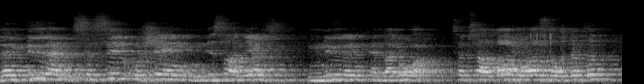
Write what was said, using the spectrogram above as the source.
dhe mënyrën se si ushqehen disa njerëz në mënyrën e ndaluar, sepse Allahu azza wa jall thotë,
